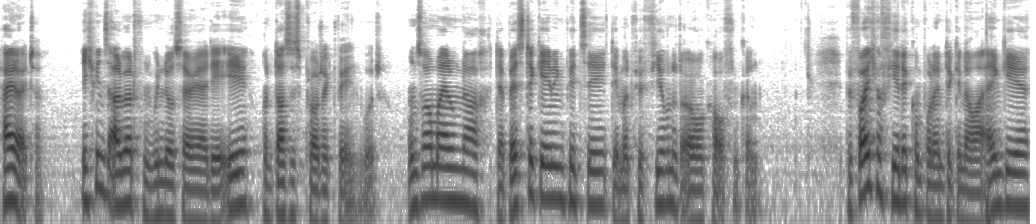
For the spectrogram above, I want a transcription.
Hi Leute, ich bin's Albert von WindowsArea.de und das ist Project Valenwood. Unserer Meinung nach der beste Gaming-PC, den man für 400 Euro kaufen kann. Bevor ich auf jede Komponente genauer eingehe,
